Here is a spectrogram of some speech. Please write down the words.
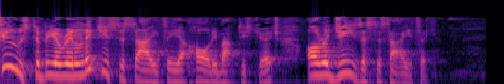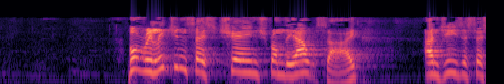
choose to be a religious society at Hawley Baptist Church or a Jesus society. But religion says change from the outside and Jesus says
